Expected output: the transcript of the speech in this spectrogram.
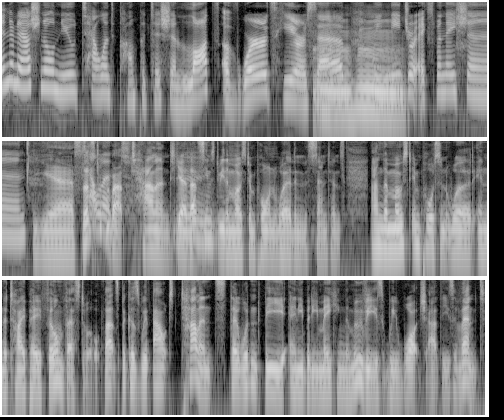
International New Talent Competition. Lots of words here, Seb. We mm-hmm. need your explanation. Yes, let's talk about Talent. talent. Yeah, that mm. seems to be the most important word in this sentence. And the most important word in the Taipei Film Festival. That's because without talents, there wouldn't be anybody making the movies we watch at these events.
